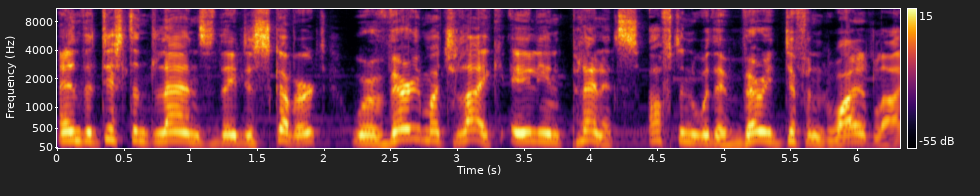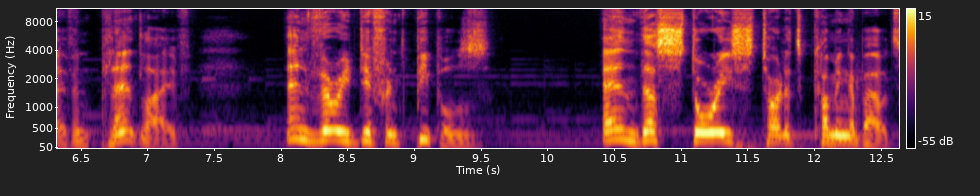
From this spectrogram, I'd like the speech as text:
And the distant lands they discovered were very much like alien planets, often with a very different wildlife and plant life, and very different peoples. And thus stories started coming about.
